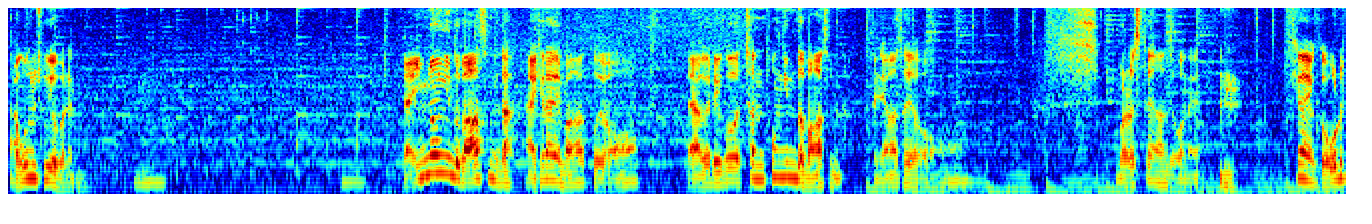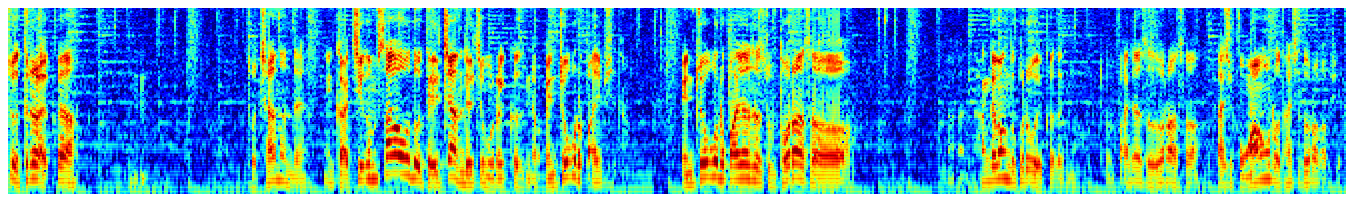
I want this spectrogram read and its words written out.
아군을 죽여버렸네. 음. 자, 익룡님도 반갑습니다. 아, 희나님 반갑고요. 자, 그리고 천통님도 반갑습니다. 안녕하세요. 멀스탱한데 오네. 희나님 그 오른쪽에 들어갈 거야. 음. 좋지 않은데. 그러니까 지금 싸워도 될지 안 될지 모르겠거든요. 왼쪽으로 빠집시다. 왼쪽으로 빠져서 좀 돌아서 아, 상대방도 그러고 있거든요. 좀 빠져서 돌아서 다시 공항으로 다시 돌아갑시다.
